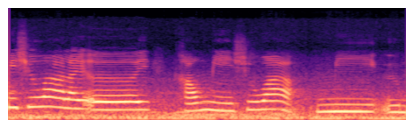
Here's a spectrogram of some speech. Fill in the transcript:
มีชื่อว่าอะไรเอ่ย เขามีชื่อว่ามีอึม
